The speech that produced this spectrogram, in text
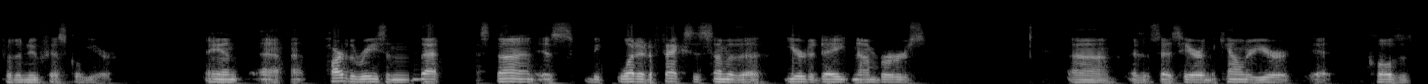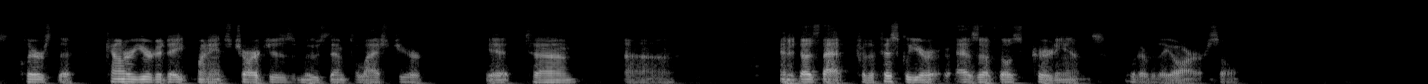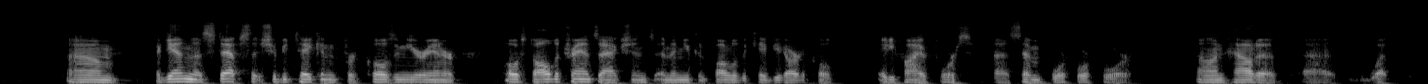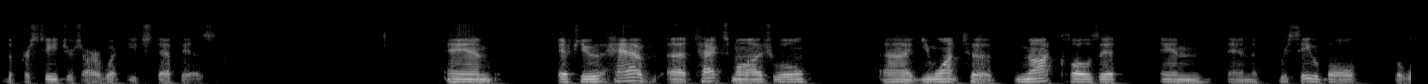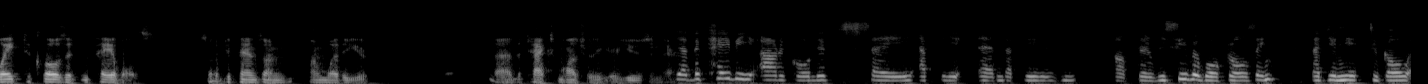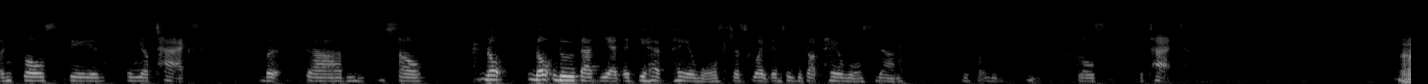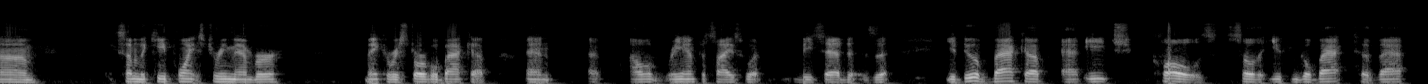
for the new fiscal year. And uh, part of the reason that that's done is what it affects is some of the year-to-date numbers uh, as it says here in the calendar year, it closes, clears the calendar year-to-date finance charges, moves them to last year. It um, uh, and it does that for the fiscal year as of those period ends, whatever they are. So um, again, the steps that should be taken for closing the year in are post all the transactions, and then you can follow the KB article 857444 on how to uh, what the procedures are, what each step is. And if you have a tax module, uh, you want to not close it in in receivable, but wait to close it in payables. So it depends on on whether you're uh, the tax module that you're using there. Yeah, the KB article did say at the end that the of the receivable closing that you need to go and close the your tax. But um, so don't don't do that yet. If you have payables, just wait until you got payables done before you close the tax. Um, some of the key points to remember: make a restorable backup, and uh, I'll reemphasize what B said is that you do a backup at each close so that you can go back to that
